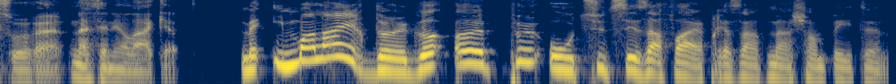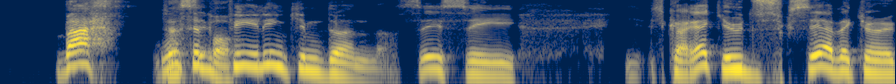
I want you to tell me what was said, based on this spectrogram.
sur euh, Nathaniel Hackett. Mais il m'a l'air d'un gars un peu au-dessus de ses affaires présentement, Sean Payton. Bah, c'est le feeling qu'il me donne. C'est c'est correct, il y a eu du succès avec un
